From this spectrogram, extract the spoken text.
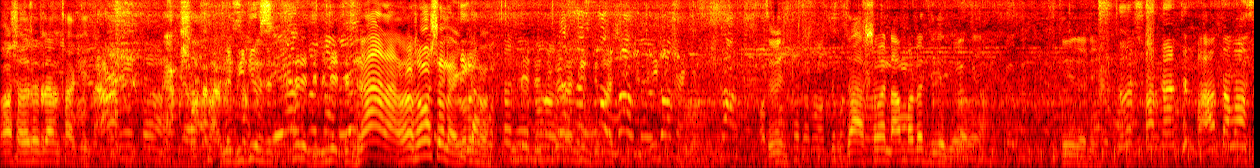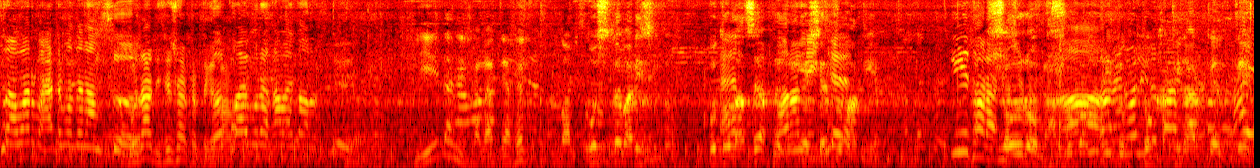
তোমার সাথে সাথে আমি থাকি না না সমস্যা নাই কোনো তুমি যার সময় নাম্বারটা দিয়ে বুঝতে পারিছি তো। বোতল আছে আপনি নিয়ে এসে জমা দিয়ে। সৌরভ সুগন্ধিযুক্ত খাঁটি নারকেল তেল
